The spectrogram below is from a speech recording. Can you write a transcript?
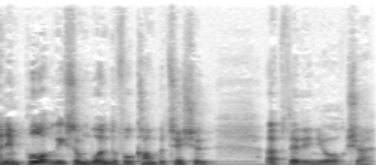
And importantly, some wonderful competition up there in Yorkshire.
